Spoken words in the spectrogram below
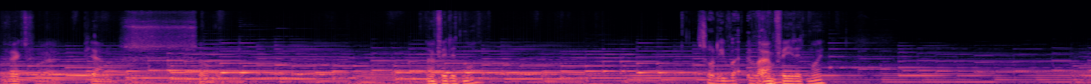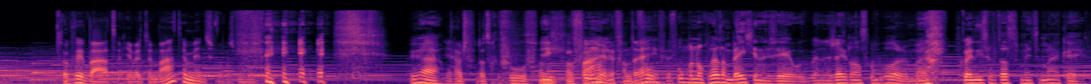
bewerkt voor eh, piano solo. Waarom vind je dit mooi? Sorry, wa- Waarom waarom? vind je dit mooi? Het is ook weer water. Je bent een watermens volgens mij. ja. Je houdt van dat gevoel van, Ik van me- varen, van drijven. voel me nog wel een beetje een zeeuw. Ik ben in Zeeland geboren, maar ik weet niet of dat ermee te maken heeft.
